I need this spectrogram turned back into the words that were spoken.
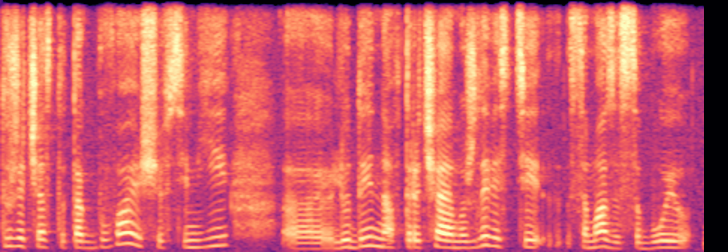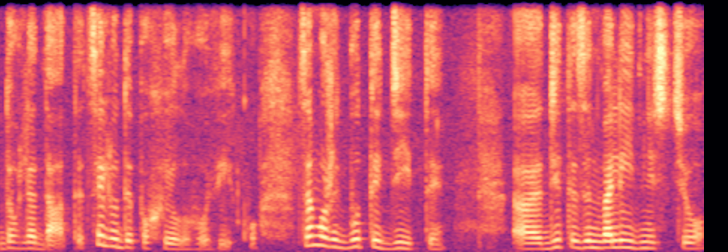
Дуже часто так буває, що в сім'ї е, людина втрачає можливості сама за собою доглядати. Це люди похилого віку, це можуть бути діти. Е, Діти з інвалідністю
